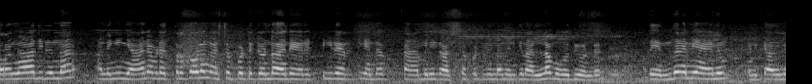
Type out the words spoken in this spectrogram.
ഉറങ്ങാതിരുന്ന അല്ലെങ്കിൽ ഞാൻ അവിടെ എത്രത്തോളം കഷ്ടപ്പെട്ടിട്ടുണ്ടോ അതിന്റെ ഇരട്ടി ഇരട്ടി എന്റെ ഫാമിലി കഷ്ടപ്പെട്ടിട്ടുണ്ടെന്ന് എനിക്ക് നല്ല ബോധ്യമുണ്ട്. അത് എന്ത് തന്നെയായാലും എനിക്കതിൽ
